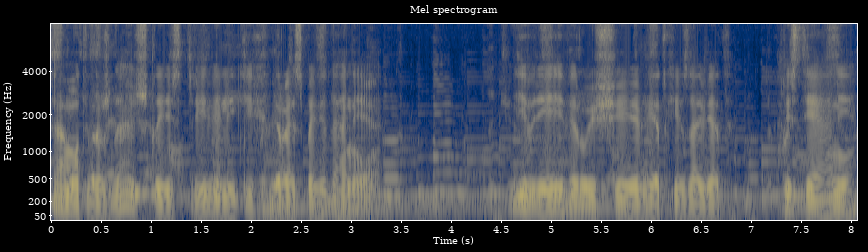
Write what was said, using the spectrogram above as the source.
Там утверждают, что есть три великих вероисповедания. Евреи, верующие в Ветхий Завет, христиане,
